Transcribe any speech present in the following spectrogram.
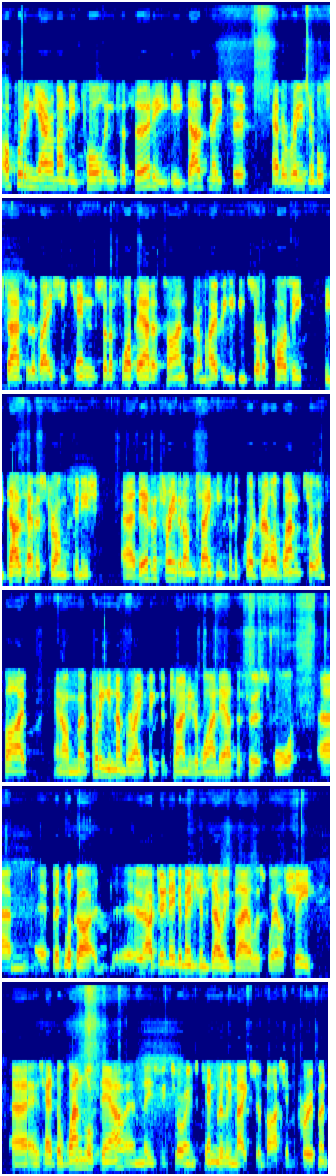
I'll put in Yarramundi Paul in for 30. He, does need to have a reasonable start to the race. He can sort of flop out at times, but I'm hoping he can sort of posse. He does have a strong finish. Uh, they're the three that I'm taking for the quadrella one, two, and five. And I'm uh, putting in number eight, Victor Tony, to wind out the first four. Um, but look, I, I do need to mention Zoe Bale as well. She uh, has had the one look now, and these Victorians can really make some nice improvement.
